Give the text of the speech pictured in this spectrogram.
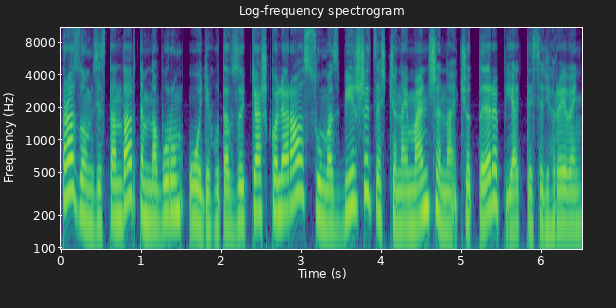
Разом зі стандартним набором одягу та взуття школяра сума збільшиться щонайменше на 4-5 тисяч гривень.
